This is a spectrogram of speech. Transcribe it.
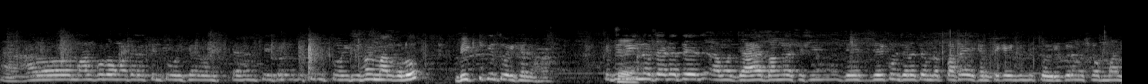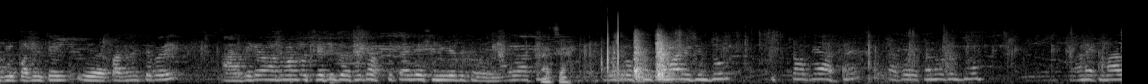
আহ, আরও মালগুলো আমাদের কিন্তু ওইখানে ওই এখানে কিন্তু তৈরি হয় মালগুলো বিক্রি কিন্তু ওইখানে হয়। বিভিন্ন জায়গাতে আমার যায় বাংলাদেশে যে যে কোনো জেলাতে আমরা পাঠাই এখান থেকে কিন্তু তৈরি করে আমরা সব মালগুলো পাঠাতে পাঠিয়ে নিতে পারি। আর যেখানে আমাদের মালগুলো সেটিং করে থাকে আপনি চাইলে এসে নিয়ে যেতে পারবেন। আচ্ছা। আমাদের কিন্তু স্টকে আছে। তারপর এখানেও কিন্তু অনেক মাল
